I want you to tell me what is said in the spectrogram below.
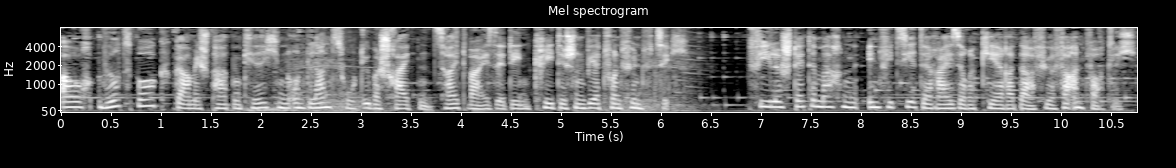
Auch Würzburg, Garmisch-Partenkirchen und Landshut überschreiten zeitweise den kritischen Wert von 50. Viele Städte machen infizierte Reiserückkehrer dafür verantwortlich.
